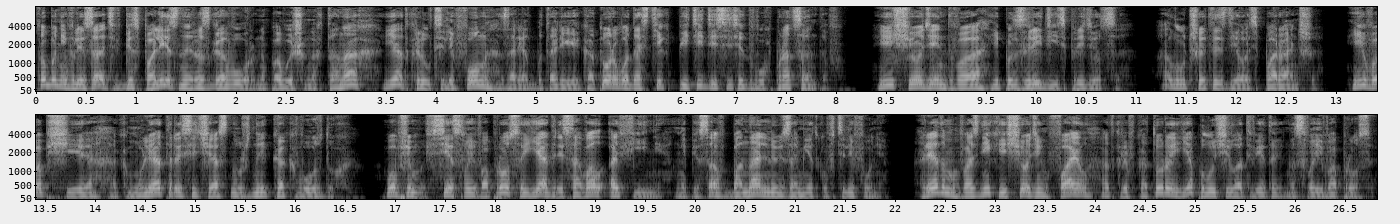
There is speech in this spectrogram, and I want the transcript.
Чтобы не влезать в бесполезный разговор на повышенных тонах, я открыл телефон, заряд батареи которого достиг 52%. Еще день-два и подзарядить придется. А лучше это сделать пораньше. И вообще, аккумуляторы сейчас нужны как воздух. В общем, все свои вопросы я адресовал Афине, написав банальную заметку в телефоне. Рядом возник еще один файл, открыв который, я получил ответы на свои вопросы.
